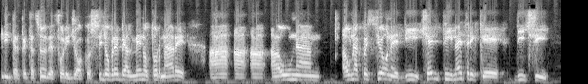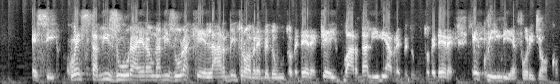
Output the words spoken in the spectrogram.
l'interpretazione del fuorigioco, si dovrebbe almeno tornare a, a, a, una, a una questione di centimetri che dici eh sì, questa misura era una misura che l'arbitro avrebbe dovuto vedere, che il guardalinea avrebbe dovuto vedere e quindi è fuori gioco.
